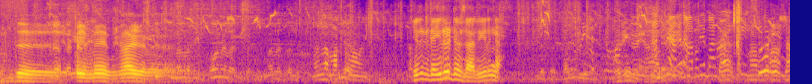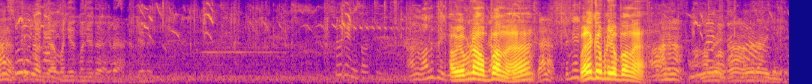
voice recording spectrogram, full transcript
வந்து எப்பயுமே விநாயகர். இருக்கட்டும் இருக்கட்டும் சார் இருங்க. அவ எப்படி வைப்பாங்க? விளக்கு எப்படி வைப்பாங்க ஆஹா, அங்கே தான் வைக்கணும்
